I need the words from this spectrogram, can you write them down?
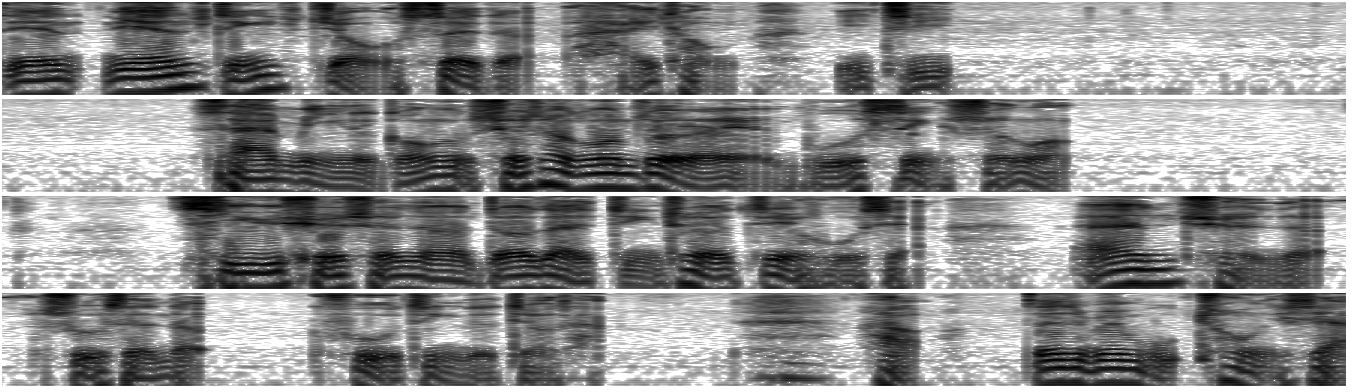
年年仅九岁的孩童以及三名的工学校工作人员不幸身亡。其余学生呢，都在警车的监护下，安全的疏散到附近的教堂。好，在这边补充一下，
